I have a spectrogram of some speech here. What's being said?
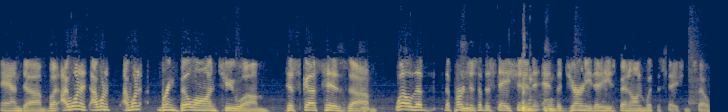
and uh, but I want to I want to I want to bring Bill on to um, discuss his um, well the the purchase of the station and, and the journey that he's been on with the station. So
